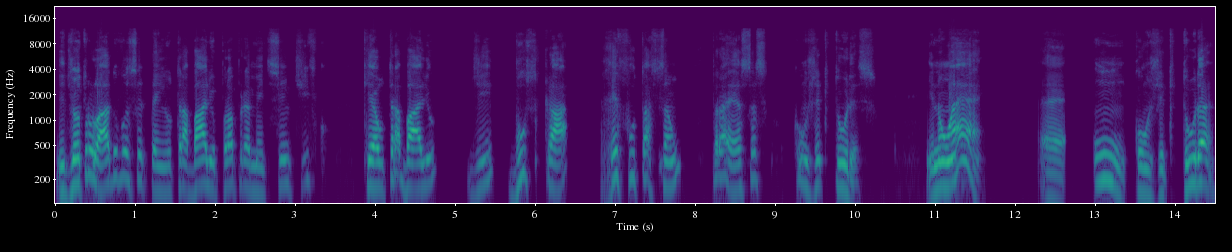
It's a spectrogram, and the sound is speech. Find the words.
e de outro lado, você tem o trabalho propriamente científico, que é o trabalho de buscar refutação para essas conjecturas. E não é, é um conjectura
